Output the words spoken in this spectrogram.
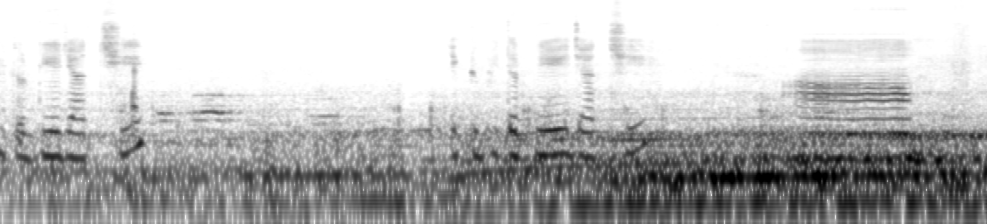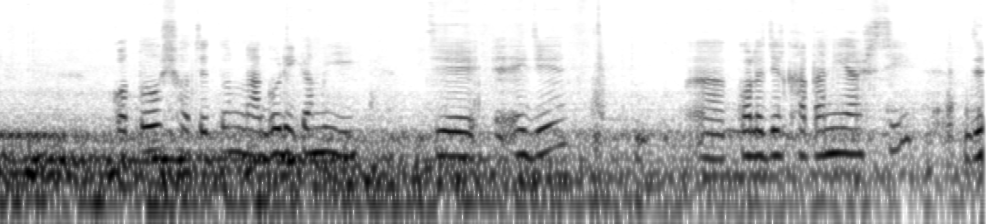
ভিতর দিয়ে যাচ্ছি। একটু ভিতর দিয়েই যাচ্ছি। কত সচেতন নাগরিক আমি যে এই যে কলেজের খাতা নিয়ে আসছি, যে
